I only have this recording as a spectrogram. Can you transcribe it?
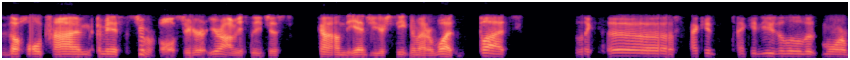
the whole time. I mean, it's the Super Bowl, so you're you're obviously just kind of on the edge of your seat no matter what. But like, uh, I could I could use a little bit more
